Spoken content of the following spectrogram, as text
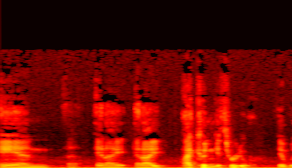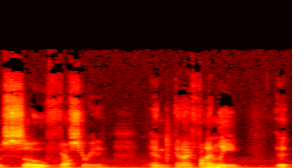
and uh, and I and I I couldn't get through to her. It was so frustrating, yep. and and I finally it,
